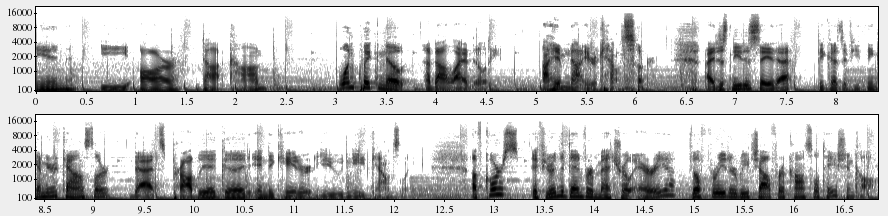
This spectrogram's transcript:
N E R dot com. One quick note about liability I am not your counselor. I just need to say that because if you think I'm your counselor, that's probably a good indicator you need counseling. Of course, if you're in the Denver metro area, feel free to reach out for a consultation call.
